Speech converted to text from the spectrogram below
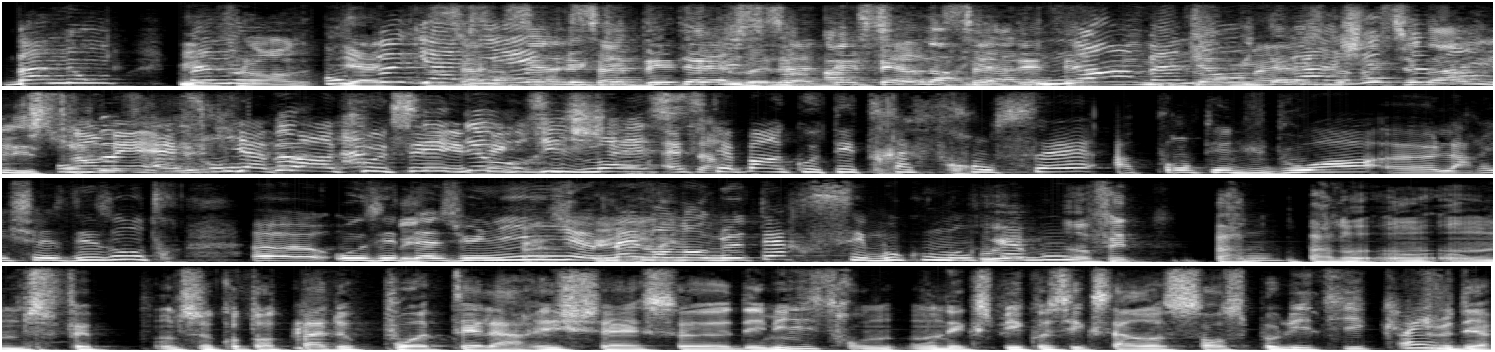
Bah non, bah non. on peut gagner. Ça, ça, capitalisme ça, Non, bah non, bah justement. Non, mais est-ce qu'il n'y a pas un côté effectivement, est-ce qu'il n'y a pas un côté très français à pointer du doigt euh, la richesse des autres? Euh, Aux États-Unis, même en Angleterre, c'est beaucoup moins tabou. En fait, pardon, on, ne se fait, on ne se contente pas de pointer la richesse euh, des ministres. On, on explique aussi que ça a un sens politique. Oui. Je veux dire.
